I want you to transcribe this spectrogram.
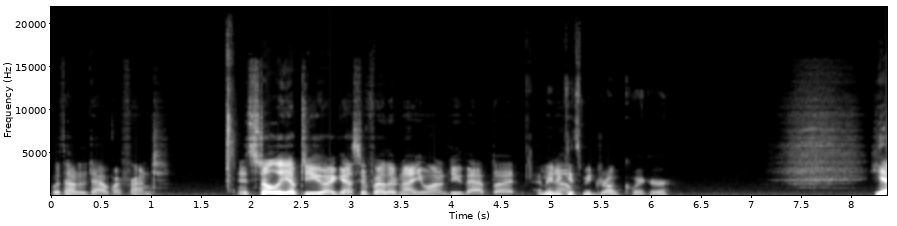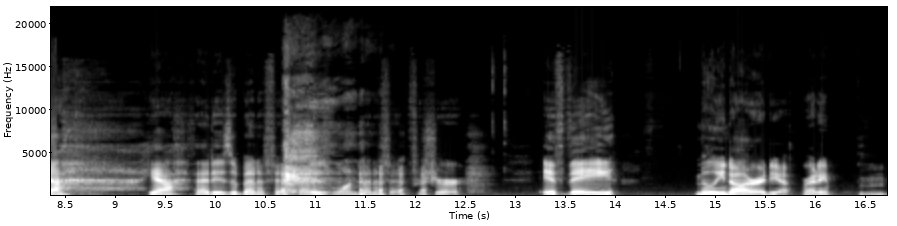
without a doubt my friend And it's totally up to you i guess if whether or not you want to do that but I mean, you it gets me drunk quicker. Yeah. Yeah, that is a benefit. That is one benefit for sure. If they million dollar idea, ready? Mhm.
